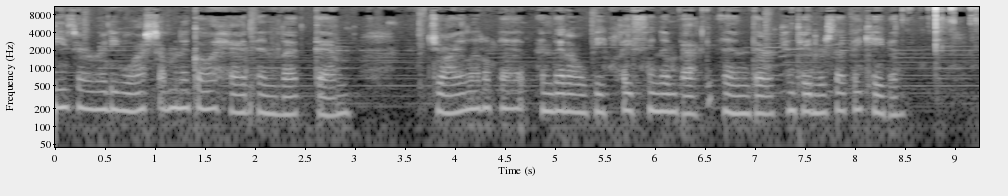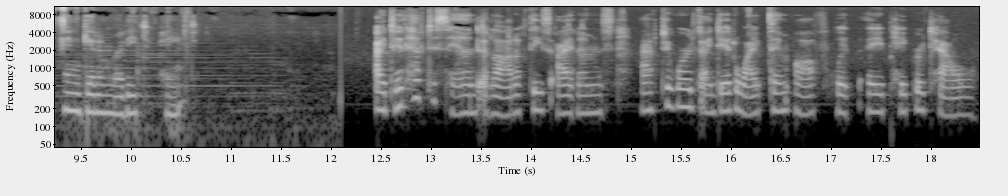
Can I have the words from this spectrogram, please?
These are already washed. I'm gonna go ahead and let them dry a little bit and then I'll be placing them back in their containers that they came in and get them ready to paint. I did have to sand a lot of these items. Afterwards, I did wipe them off with a paper towel.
